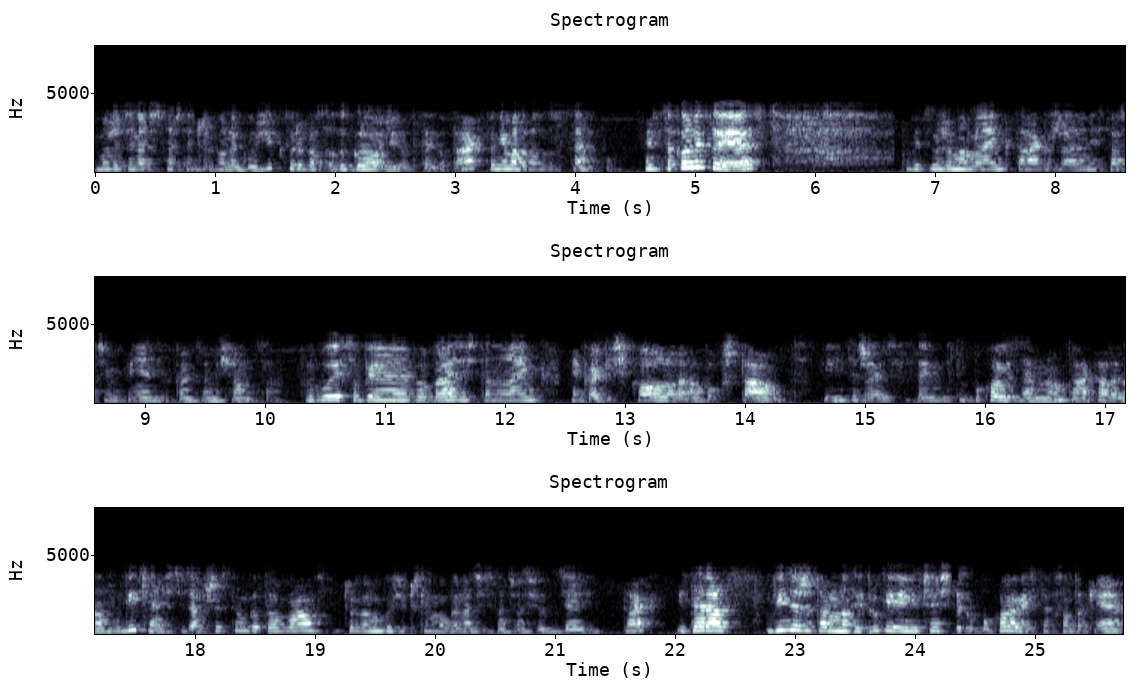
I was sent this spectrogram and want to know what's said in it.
możecie nacisnąć ten czerwony guzik, który was odgrodzi od tego, tak? To nie ma do was dostępu. Więc cokolwiek to jest, powiedzmy, że mam lęk, tak, że nie starczy mi pieniędzy do końca miesiąca. Próbuję sobie wyobrazić ten lęk jako jakiś kolor albo kształt. Widzicie, że jest w tym, w tym pokoju ze mną, tak, ale na drugiej części zawsze jestem gotowa, z tym czerwonym guziczkiem mogę nacisnąć, on się oddzieli, tak? I teraz widzę, że tam na tej drugiej części tego pokoju jest, tak, są takie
